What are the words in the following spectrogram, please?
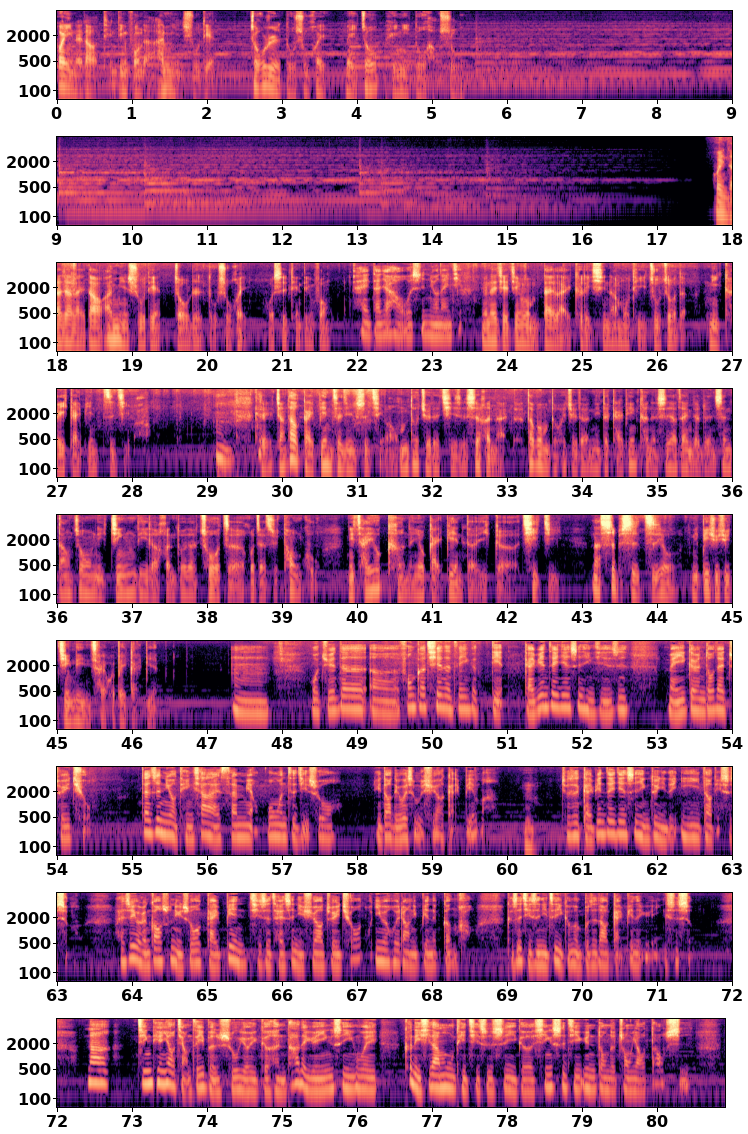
欢迎来到田定峰的安眠书店，周日读书会，每周陪你读好书。欢迎大家来到安眠书店周日读书会，我是田定峰。嗨，大家好，我是牛奶姐。牛奶姐今天为我们带来克里希那穆提著作的《你可以改变自己吗》。嗯，对，讲到改变这件事情哦，我们都觉得其实是很难的。大部分我们都会觉得，你的改变可能是要在你的人生当中，你经历了很多的挫折或者是痛苦，你才有可能有改变的一个契机。那是不是只有你必须去经历，你才会被改变？嗯，我觉得呃，峰哥切的这一个点，改变这件事情，其实是每一个人都在追求。但是你有停下来三秒，问问自己说。你到底为什么需要改变吗？嗯，就是改变这件事情对你的意义到底是什么？还是有人告诉你说，改变其实才是你需要追求，因为会让你变得更好。可是其实你自己根本不知道改变的原因是什么。那今天要讲这一本书，有一个很大的原因，是因为克里希那穆提其实是一个新世纪运动的重要导师，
